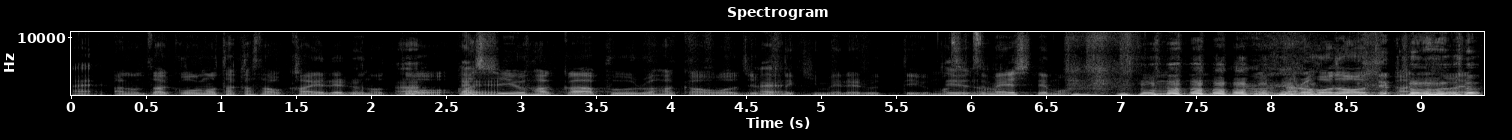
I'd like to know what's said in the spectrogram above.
う、はい。あの座高の高さを変えれるのと、あええ。足湯派かプール派かを自分で決めれるっていう、まあ、説明しても、うんうんうんなるほどっていう感じのね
